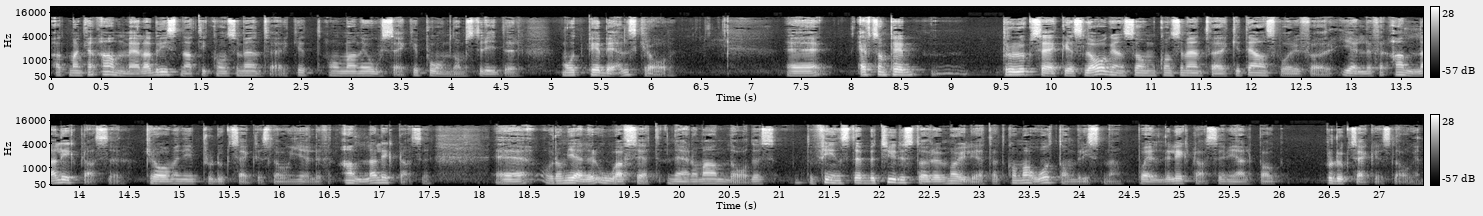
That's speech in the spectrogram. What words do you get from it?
att man kan anmäla bristerna till Konsumentverket om man är osäker på om de strider mot PBLs krav. Ehm, Eftersom produktsäkerhetslagen som Konsumentverket är ansvarig för gäller för alla lekplatser. Kraven i produktsäkerhetslagen gäller för alla lekplatser. Eh, och de gäller oavsett när de anlades. Då finns det betydligt större möjlighet att komma åt de bristerna på äldre lekplatser med hjälp av produktsäkerhetslagen.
